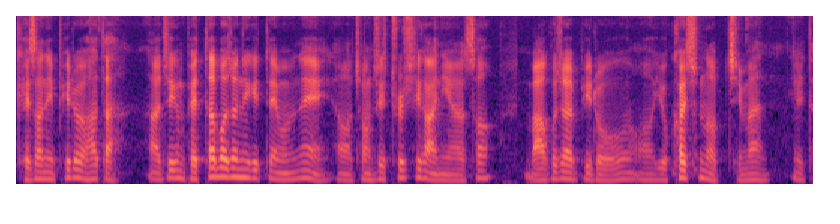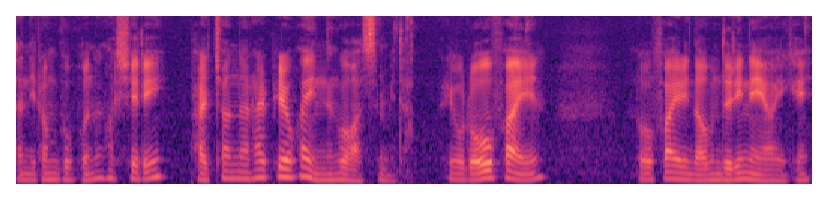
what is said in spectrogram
개선이 필요하다. 아직은 베타 버전이기 때문에 어, 정식 출시가 아니어서 마구잡이로 어, 욕할 수는 없지만 일단 이런 부분은 확실히 발전을 할 필요가 있는 것 같습니다. 그리고 로우 파일, 로우 파일이 너무 느리네요 이게.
